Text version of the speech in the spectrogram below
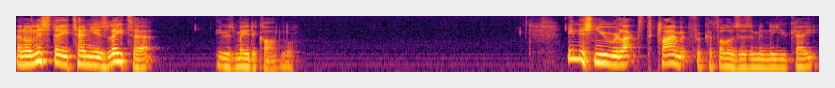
and on this day, ten years later, he was made a cardinal. In this new relaxed climate for Catholicism in the UK,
